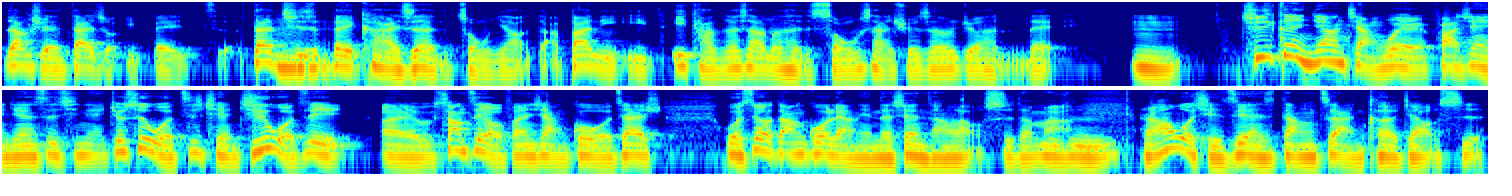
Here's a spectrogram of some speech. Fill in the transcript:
让学生带走一辈子。但其实嗯备课还是很重要的啊、不然你一一堂课上的很松散，学生会觉得很累。嗯，其实跟你这样讲，我也发现一件事情呢，就是我之前其实我自己呃上次有分享过，我在我是有当过两年的现场老师的嘛，嗯然后我其实之前是当自然课教师，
